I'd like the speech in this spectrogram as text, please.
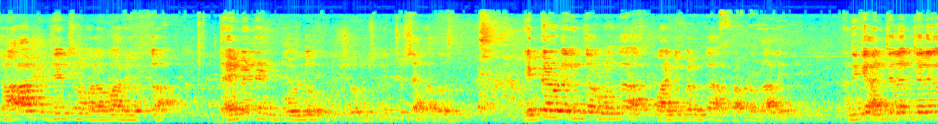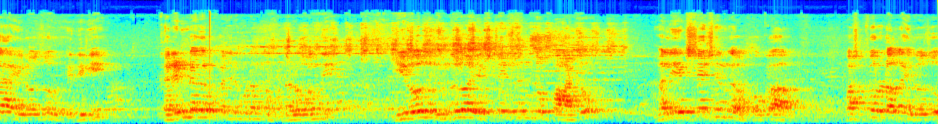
చాలా పెద్ద ఎత్తున మలబార్ యొక్క డైమండ్ అండ్ గోల్డ్ షోరూమ్స్ నేను చూశాను ఆ రోజు? ఎక్కడ కూడా ఇంత కూడా క్వాలిటీ పరంగా ప్రాబ్లం రాలేదు. అందుకే అంచెలంచెలుగా ఈరోజు ఎదిగి కరీంనగర్ ప్రజలు కూడా మొదలు ఉంది. ఈరోజు ఇందులో ఎక్స్టేషన్తో పాటు మళ్ళీ ఎక్స్టేషన్గా ఒక ఫస్ట్ ఫ్లోర్లో ఈరోజు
